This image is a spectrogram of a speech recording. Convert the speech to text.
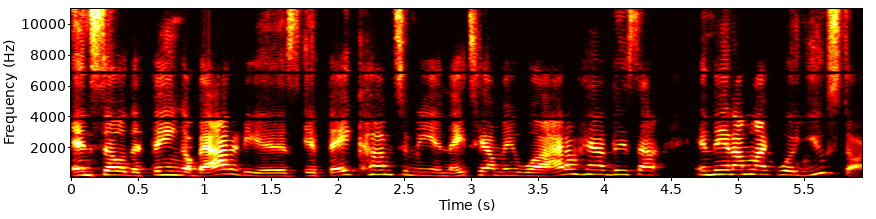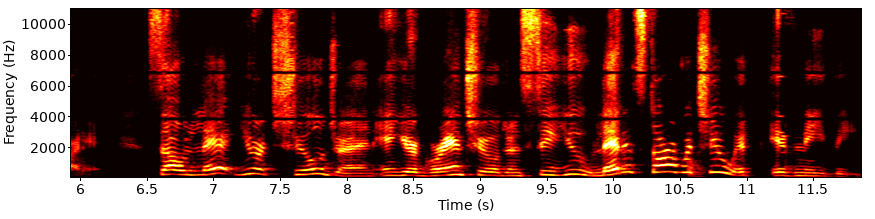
And so the thing about it is, if they come to me and they tell me, well, I don't have this, and then I'm like, well, you started. So let your children and your grandchildren see you. Let it start with you if, if need be.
